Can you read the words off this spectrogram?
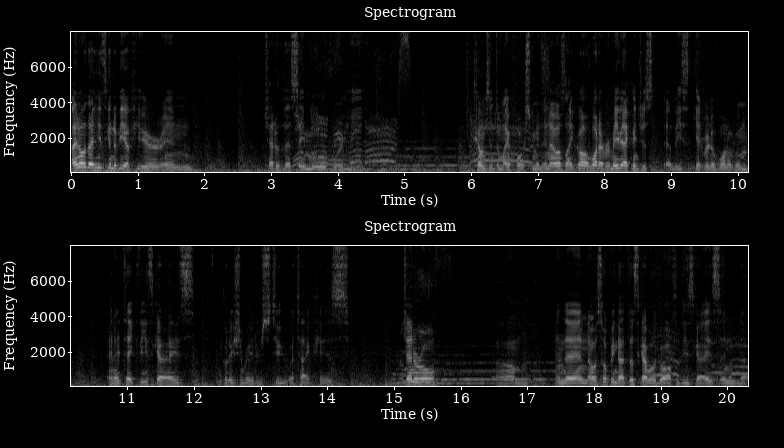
I know that he's gonna be up here and Shadow let's say move where he comes into my horseman and I was like, oh whatever, maybe I can just at least get rid of one of them. And I take these guys, Galatian Raiders, to attack his general. Um, and then I was hoping that this guy will go after these guys and that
